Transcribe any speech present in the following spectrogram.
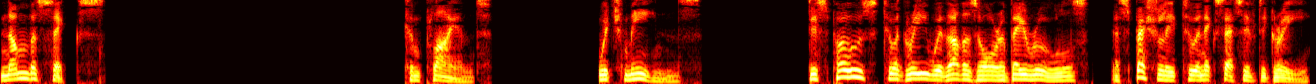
Number 6. Compliant. Which means disposed to agree with others or obey rules, especially to an excessive degree.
